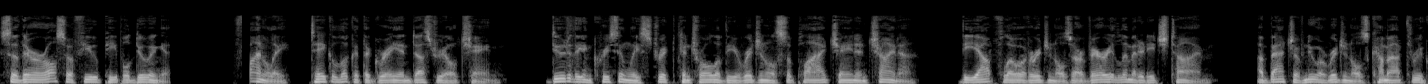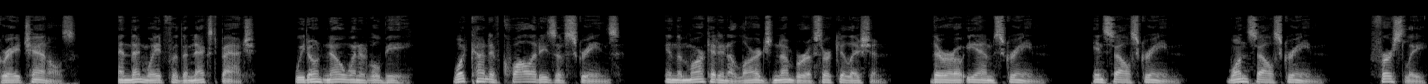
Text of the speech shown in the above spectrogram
So there are also few people doing it. Finally, take a look at the gray industrial chain. Due to the increasingly strict control of the original supply chain in China, the outflow of originals are very limited each time. A batch of new originals come out through gray channels. And then wait for the next batch. We don't know when it will be. What kind of qualities of screens? In the market in a large number of circulation. There are OEM screen. In-cell screen. One-cell screen. Firstly,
